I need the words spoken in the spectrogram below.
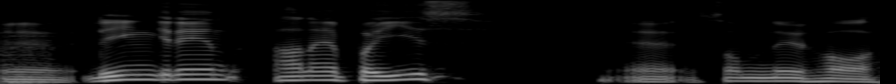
Eh, Lindgren, han är på is, eh, som nu har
